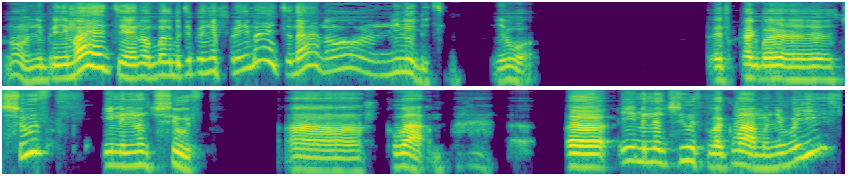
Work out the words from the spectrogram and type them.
ну, не принимаете, ну, может быть, и принимаете, да, но не любите его. То есть, как бы, чувств, именно чувств, а, к вам, э, именно чувство к вам у него есть,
